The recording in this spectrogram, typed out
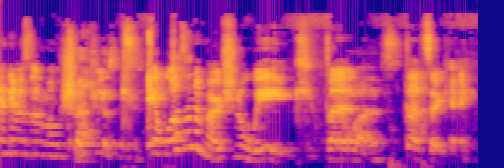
And it was an emotional week. It was an emotional week, it but was. that's okay.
